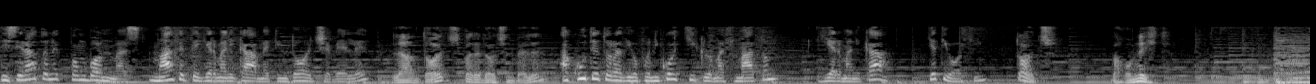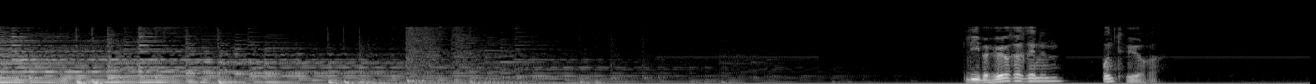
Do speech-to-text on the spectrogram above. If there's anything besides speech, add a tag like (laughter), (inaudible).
Στη σειρά των εκπομπών μας «Μάθετε γερμανικά» με την Deutsche Welle Lernt Deutsch bei der Deutschen Welle. ακούτε το ραδιοφωνικό κύκλο μαθημάτων «Γερμανικά» γιατί όχι; Deutsch. Warum nicht? Liebe Hörerinnen und Hörer.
